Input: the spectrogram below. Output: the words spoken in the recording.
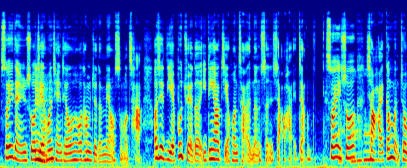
所以等于说结婚前、结婚后，他们觉得没有什么差，而且也不觉得一定要结婚才能生小孩这样子。所以说小孩根本就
